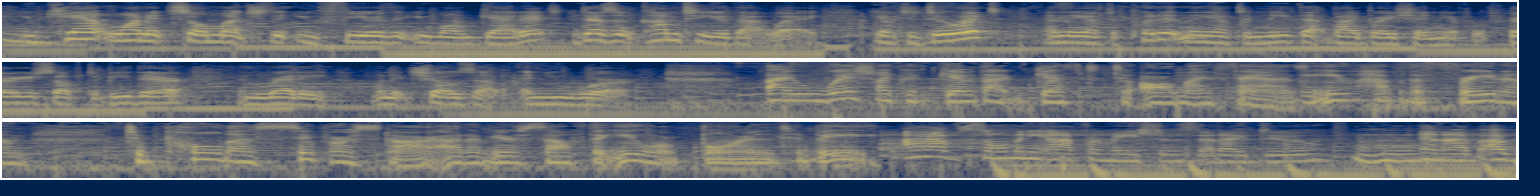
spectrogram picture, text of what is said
you mm. can't want it so much that you fear that you won't get it. It doesn't come to you that way. You have to do it, and then you have to put it, and then you have to meet that vibration. You have to prepare yourself to be there and ready when it shows up, and you were. I wish I could give that gift to all my fans. You have the freedom to pull the superstar out of yourself that you were born to be. I have so many affirmations that I do, mm-hmm. and I've, I've,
